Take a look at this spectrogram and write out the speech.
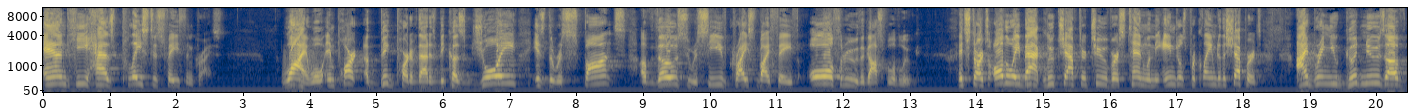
and he has placed his faith in Christ. Why? Well, in part, a big part of that is because joy is the response of those who receive Christ by faith all through the Gospel of Luke. It starts all the way back, Luke chapter 2, verse 10, when the angels proclaim to the shepherds, I bring you good news of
